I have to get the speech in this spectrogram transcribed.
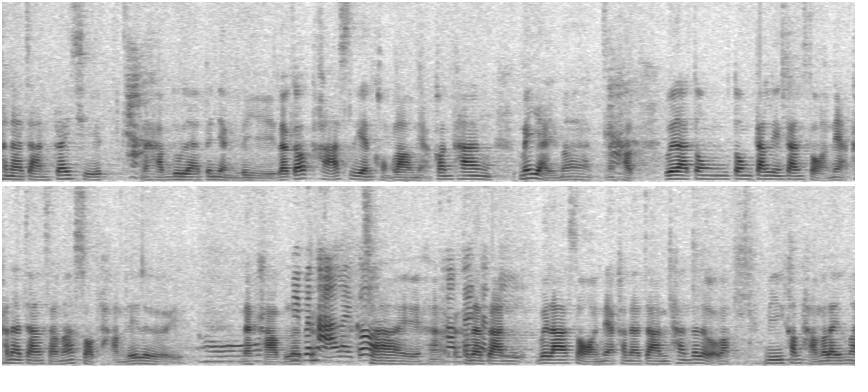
คณาจารย์ใกล้ชิดค่ะนะครับดูแลเป็นอย่างดี แล้วก็คลาสเรียนของเราเนี่ยค่อนข้างไม่ใหญ่มากนะครับเวลาตรงตรงการเรียนการสอนเนี่ยคณาจารย์สามารถสอบถามได้เลยอ๋อ นะครับแล้วก็มีปัญหาอะไรก็ใช่ฮะถามได้คณาจารย์ทันที เวลาสอนเนี่ยคณาจารย์ท่านก็จะบอกว่า มีคำถามอะไรไหม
